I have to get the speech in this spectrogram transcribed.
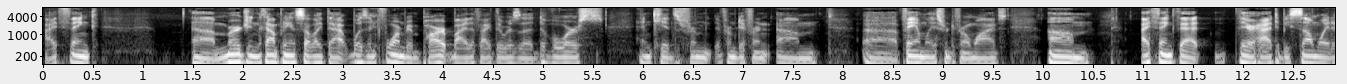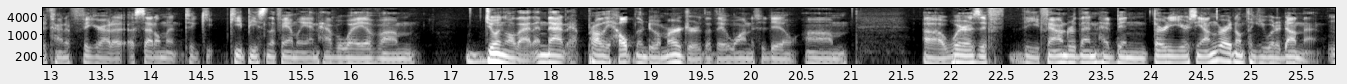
I think uh, merging the company and stuff like that was informed in part by the fact there was a divorce and kids from from different um, uh, families from different wives. Um, I think that there had to be some way to kind of figure out a, a settlement to keep, keep peace in the family and have a way of um, doing all that, and that probably helped them do a merger that they wanted to do. Um, uh, whereas if the founder then had been 30 years younger, I don't think he would have done that. He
